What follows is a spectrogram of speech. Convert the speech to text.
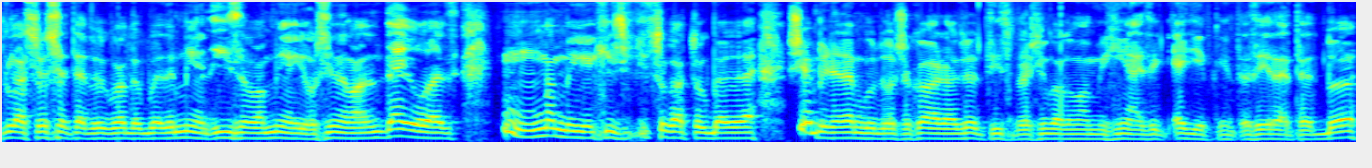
klassz összetevők vannak benne, milyen íze van, milyen jó színe van, de jó ez, hm, na még egy kis kiszogatok belőle, semmire nem gondol, csak arra az 5-10 perc nyugalom, ami hiányzik egyébként az életedből,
